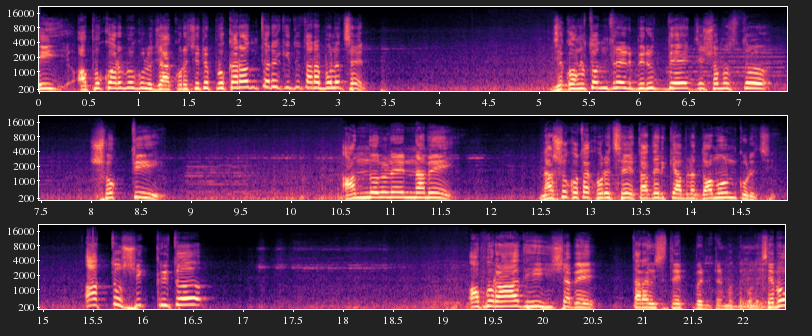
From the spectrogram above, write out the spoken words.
এই অপকর্মগুলো যা করেছে, এটা প্রকারান্তরে কিন্তু তারা বলেছেন। যে গণতন্ত্রের বিরুদ্ধে যে সমস্ত শক্তি আন্দোলনের নামে নাশকতা করেছে, তাদেরকে আমরা দমন করেছি। আত্মস্বীকৃত অপরাধী হিসাবে তারা ওই স্টেটমেন্টের মধ্যে বলেছে। এবং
